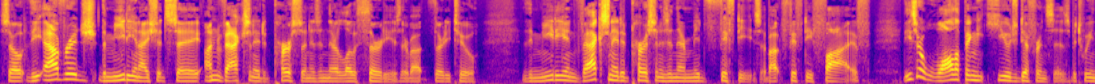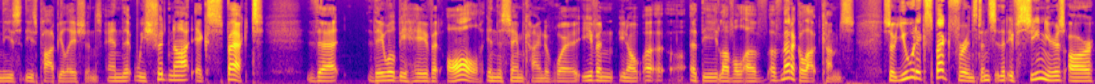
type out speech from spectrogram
So the average, the median, I should say, unvaccinated person is in their low 30s. They're about 32. The median vaccinated person is in their mid 50s, about 55. These are walloping huge differences between these these populations, and that we should not expect that they will behave at all in the same kind of way, even you know uh, uh, at the level of, of medical outcomes. So you would expect, for instance, that if seniors are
